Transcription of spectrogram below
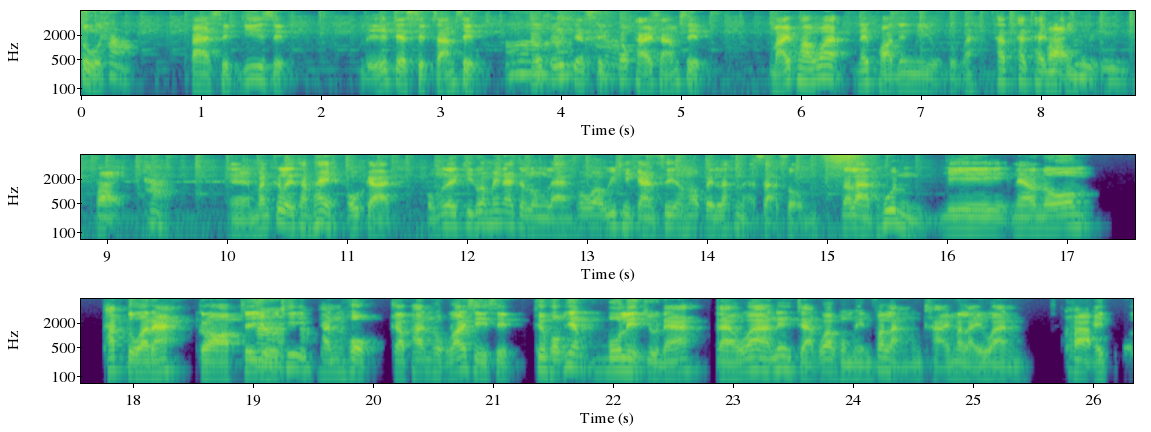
สูตรค่ะ80 20 หรือ 70 30อ๋อเขาซื้อค่ะ70 เขาขาย 30 หมายความว่าในพอร์ตยังมีอยู่ถูกไหมถ้าถ้าใช้วิธีอืนี้มอืมใช่ค่ะเออมันก็เลยทำให้โอกาส ผมเลยคิดว่าไม่น่าจะลงแรง เพราะว่าวิธีการซื้อของเขาเป็นลักษณะสะสม ตลาดหุ้นมีแนวโน้ม พักตัวนะ กรอบจะอยู่ที่พันหกกับพันหกร้อยสี่สิบคือผมยังบูลลิตอยู่นะ แต่ว่าเนื่องจากว่าผมเห็นฝรั่งมันขายมาหลายวันครับไอตัว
